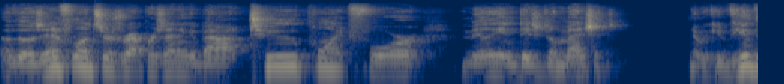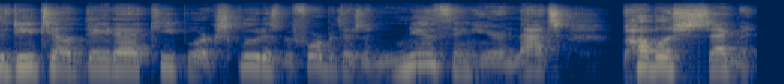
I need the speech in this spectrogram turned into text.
of those influencers representing about 2.4 million digital mentions. Now we can view the detailed data, keep or exclude as before, but there's a new thing here, and that's publish segment.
